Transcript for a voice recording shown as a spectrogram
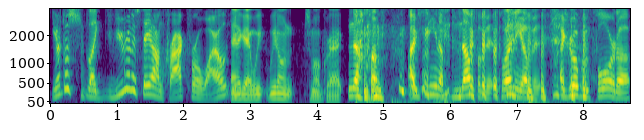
You have to like if you're gonna stay on crack for a while. And you- again, we, we don't smoke crack. no, I've seen enough of it, plenty of it. I grew up in Florida,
